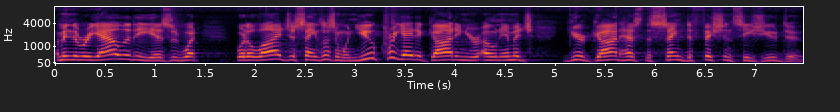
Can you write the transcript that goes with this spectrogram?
I mean, the reality is, is what, what Elijah is saying is listen, when you create a God in your own image, your God has the same deficiencies you do.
